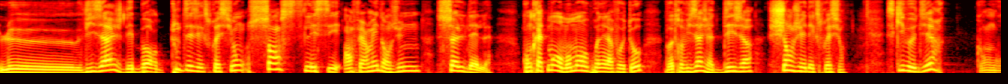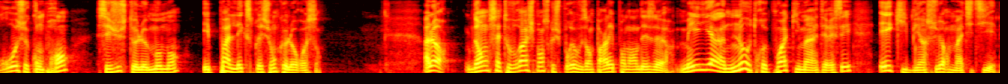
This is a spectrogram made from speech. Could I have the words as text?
le visage déborde toutes ces expressions sans se laisser enfermer dans une seule d'elles. Concrètement, au moment où vous prenez la photo, votre visage a déjà changé d'expression. Ce qui veut dire qu'en gros, ce qu'on prend, c'est juste le moment et pas l'expression que l'on ressent. Alors, dans cet ouvrage, je pense que je pourrais vous en parler pendant des heures, mais il y a un autre point qui m'a intéressé et qui bien sûr m'a titillé.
